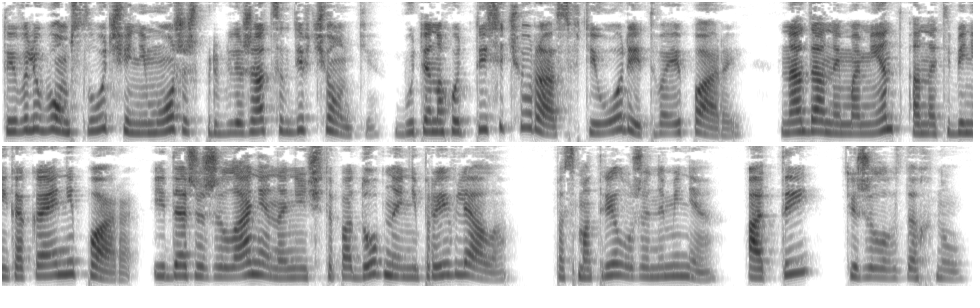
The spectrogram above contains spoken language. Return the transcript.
Ты в любом случае не можешь приближаться к девчонке, будь она хоть тысячу раз в теории твоей парой. На данный момент она тебе никакая не пара, и даже желания на нечто подобное не проявляла». Посмотрел уже на меня. «А ты?» – тяжело вздохнул.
